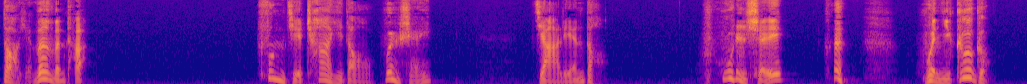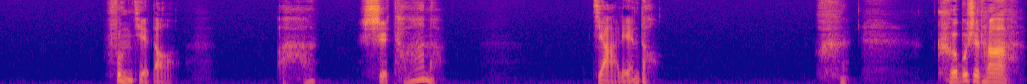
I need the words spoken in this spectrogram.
倒也问问他。凤姐诧异道：“问谁？”贾琏道：“问谁？哼，问你哥哥。”凤姐道：“啊，是他吗？”贾琏道：“哼，可不是他，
